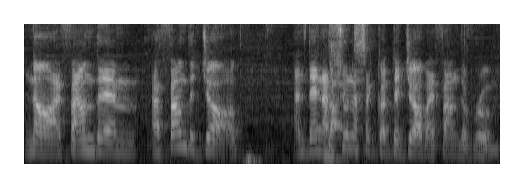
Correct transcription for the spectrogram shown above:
No, I found them. I found the job, and then as soon as I got the job, I found the room.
